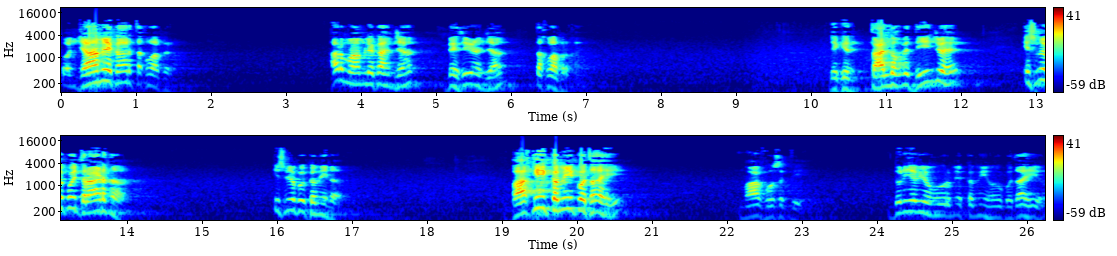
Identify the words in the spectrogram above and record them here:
تو انجام کار تقوا پر۔ ہر معاملے کا انجام، بہترین انجام تقوا پر ہے۔ لیکن تعلق میں دین جو ہے، اس میں کوئی دراڑ نہ، اس میں کوئی کمی نہ۔ باقی کمی کو تھا ہی معاف ہو سکتی ہے۔ دنیاوی امور میں کمی ہو کوتا ہی ہو۔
